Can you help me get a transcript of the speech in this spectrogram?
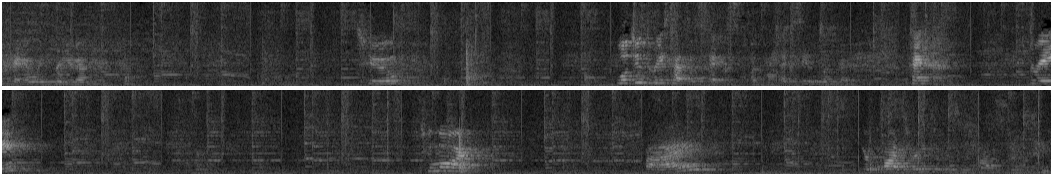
Okay, I'm waiting for you to. Two. We'll do three sets of six. Okay. Six seems good. Okay. Three. Two more. Five. Your quads, good with your quads. Okay,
